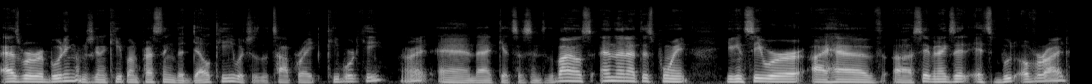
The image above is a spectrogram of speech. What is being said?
As we're rebooting, I'm just going to keep on pressing the del key, which is the top right keyboard key. All right, and that gets us into the BIOS. And then at this point, you can see where I have uh, save and exit. It's boot override.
